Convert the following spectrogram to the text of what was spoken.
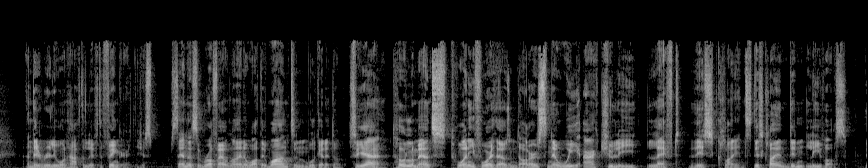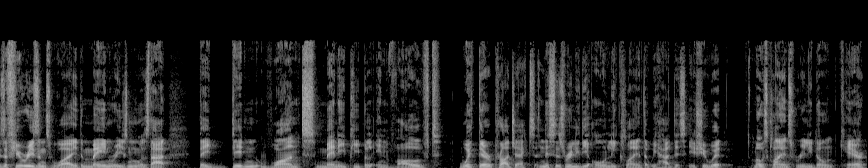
and they really won't have to lift a finger. They just send us a rough outline of what they want and we'll get it done. So yeah, total amounts $24,000. Now we actually left this client. This client didn't leave us. There's a few reasons why. The main reason was that they didn't want many people involved with their project and this is really the only client that we had this issue with. Most clients really don't care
